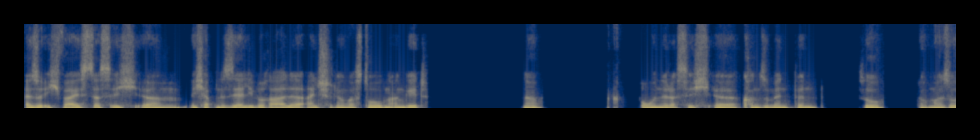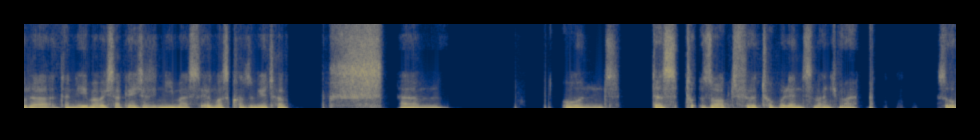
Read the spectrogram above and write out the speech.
Also ich weiß, dass ich, ähm, ich habe eine sehr liberale Einstellung, was Drogen angeht. Ne? Ohne dass ich äh, Konsument bin. So, nochmal so da, daneben, aber ich sage ja nicht, dass ich niemals irgendwas konsumiert habe. Ähm, und das sorgt für Turbulenz manchmal. So,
